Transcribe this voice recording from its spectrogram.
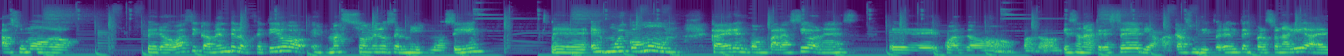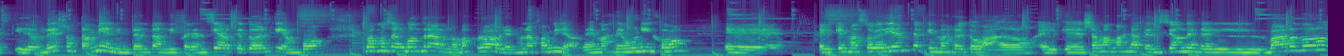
a su modo, pero básicamente el objetivo es más o menos el mismo, ¿sí? Eh, es muy común caer en comparaciones eh, cuando, cuando empiezan a crecer y a marcar sus diferentes personalidades y de donde ellos también intentan diferenciarse todo el tiempo, vamos a encontrar lo más probable en una familia donde hay más de un hijo, eh, el que es más obediente, el que es más retobado, el que llama más la atención desde el bardo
